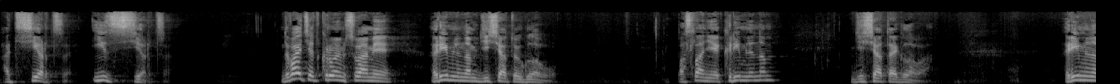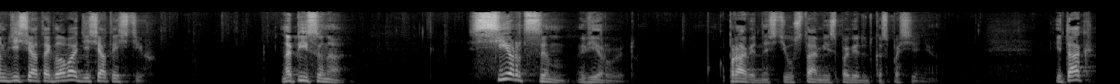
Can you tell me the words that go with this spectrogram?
от сердца, из сердца. Давайте откроем с вами Римлянам 10 главу. Послание к римлянам, 10 глава. Римлянам 10 глава, 10 стих. Написано, сердцем веруют, к праведности устами исповедуют ко спасению. Итак,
